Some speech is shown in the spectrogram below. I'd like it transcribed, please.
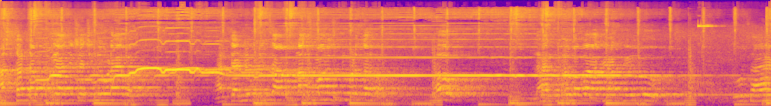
आज थंडामुक्ती अध्यक्षाची निवड आहे बघ. आणि त्या निवडीचा आपलाच माणूस निवड कर बघ. हो. लहान मुलं बाबा आधी हात फिरतो तूच आहे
